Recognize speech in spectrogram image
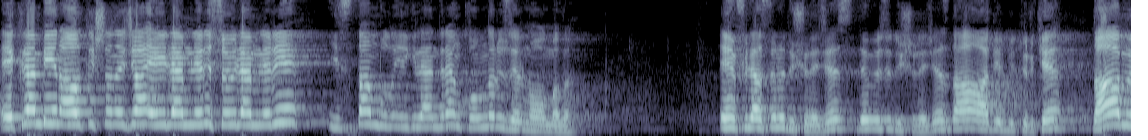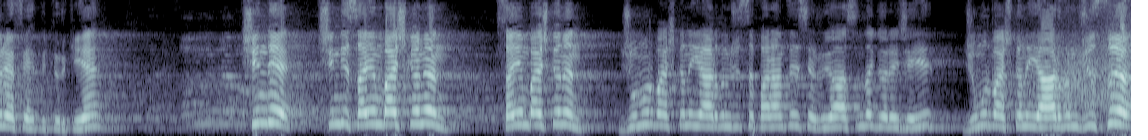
Ekrem Bey'in alkışlanacağı eylemleri, söylemleri İstanbul'u ilgilendiren konular üzerine olmalı. Enflasyonu düşüreceğiz, dövizi düşüreceğiz, daha adil bir Türkiye, daha müreffeh bir Türkiye. Şimdi, şimdi Sayın Başkan'ın, Sayın Başkan'ın Cumhurbaşkanı yardımcısı parantez içinde rüyasında göreceği Cumhurbaşkanı yardımcısı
